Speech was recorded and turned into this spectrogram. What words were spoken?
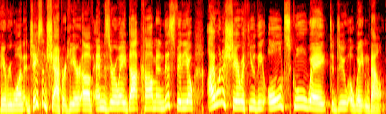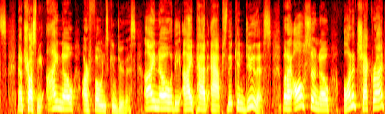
Hey everyone, Jason Schappert here of M0A.com and in this video I want to share with you the old school way to do a weight and balance. Now trust me, I know our phones can do this. I know the iPad apps that can do this. But I also know on a check ride,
